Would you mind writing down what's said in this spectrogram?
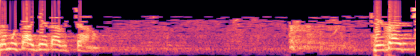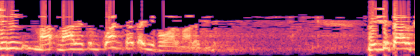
የሙሳ ጌታ ብቻ ነው ጌታችንን ማለት እንኳን ተጠይፈዋል ማለት ነው። ታልክ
